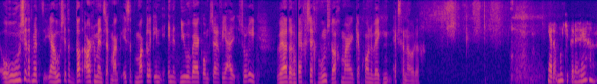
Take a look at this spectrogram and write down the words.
Hoe, hoe zit dat met, ja, hoe zit het, dat argument, zeg maar? Is het makkelijk in, in het nieuwe werk om te zeggen van ja, sorry, we hadden gezegd woensdag, maar ik heb gewoon een week extra nodig? Ja, dat moet je kunnen zeggen.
